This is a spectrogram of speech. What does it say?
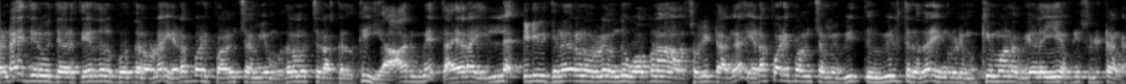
ரெண்டாயிரத்தி இருபத்தி ஆறு தேர்தலை பொறுத்தளவில் எடப்பாடி பழனிசாமியை முதலமைச்சர் ஆக்கிறதுக்கு யாருமே தயாராக இல்லை. டிடிவி தினகரன் அவர்களே வந்து ஓப்பனாக சொல்லிட்டாங்க. எடப்பாடி பழனிசாமி வீழ்த்து வீழ்த்துறதா எங்களுடைய முக்கியமான வேலையே அப்படின்னு சொல்லிட்டாங்க.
